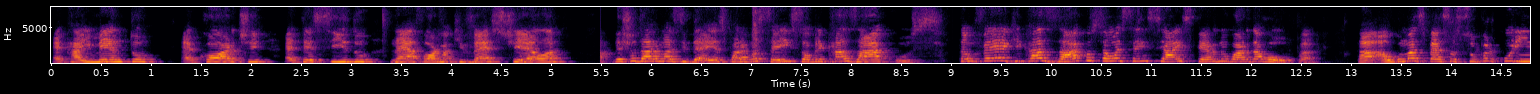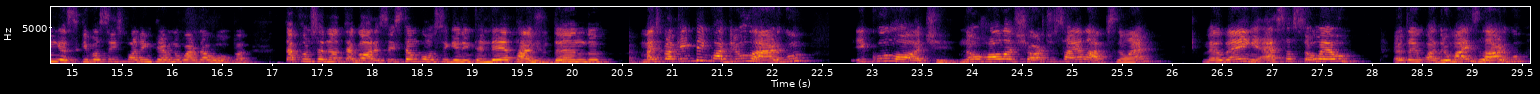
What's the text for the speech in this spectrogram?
É caimento, é corte, é tecido, né? A forma que veste ela. Deixa eu dar umas ideias para vocês sobre casacos. Então, vê que casacos são essenciais ter no guarda-roupa tá? Algumas peças super coringas que vocês podem ter no guarda-roupa. Tá funcionando até agora? Vocês estão conseguindo entender? Tá ajudando? Mas para quem tem quadril largo e culote, não rola short e saia lápis, não é? Meu bem, essa sou eu. Eu tenho quadril mais largo,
